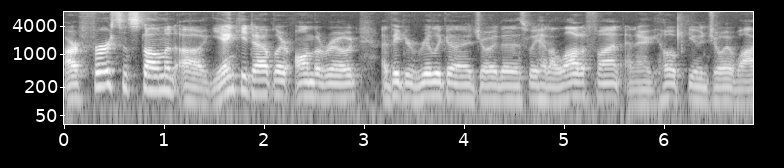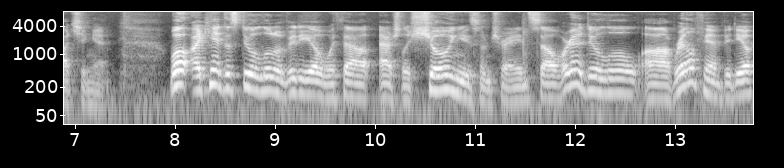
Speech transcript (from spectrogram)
our first installment of Yankee Dabbler on the road. I think you're really going to enjoy this. We had a lot of fun and I hope you enjoy watching it. Well, I can't just do a little video without actually showing you some trains, so we're going to do a little uh, railfan video.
